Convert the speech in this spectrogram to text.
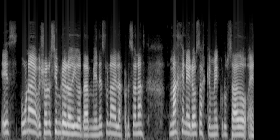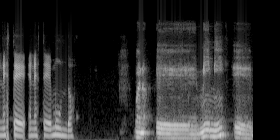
es una, yo siempre lo digo también, es una de las personas más generosas que me he cruzado en este, en este mundo. Bueno, eh, Mimi, eh,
